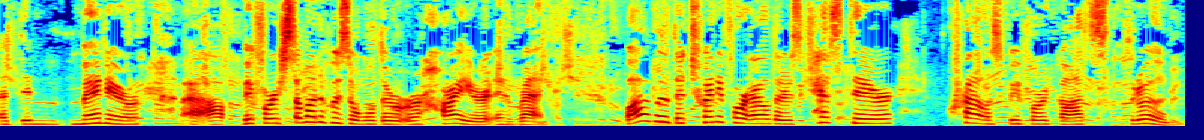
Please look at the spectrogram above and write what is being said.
uh, demeanor uh, before someone who's older or higher in rank. Why will the 24 elders cast their crowns before God's throne.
